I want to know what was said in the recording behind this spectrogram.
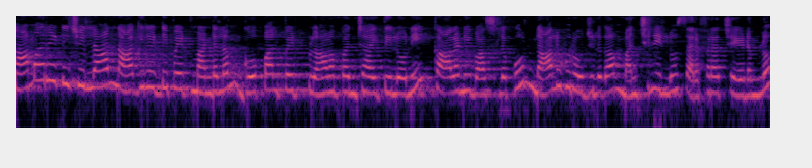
కామారెడ్డి జిల్లా నాగిరెడ్డిపేట్ మండలం గోపాల్పేట్ గ్రామ పంచాయతీలోని కాలనీవాసులకు నాలుగు రోజులుగా మంచినీళ్ళు సరఫరా చేయడంలో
